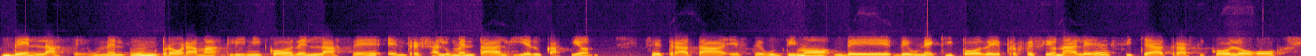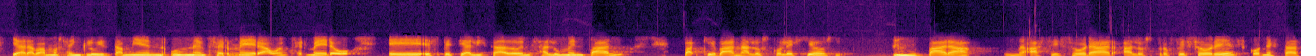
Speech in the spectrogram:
de enlace, un, programa clínico de enlace entre salud mental y educación. Se trata, este último, de, un equipo de profesionales, psiquiatra, psicólogo, y ahora vamos a incluir también una enfermera o enfermero eh, especializado en salud mental, que van a los colegios para asesorar a los profesores con estas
